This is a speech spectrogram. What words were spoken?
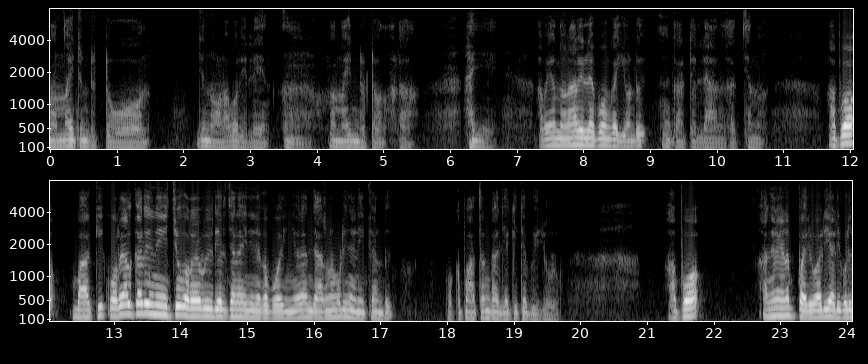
നന്നായിട്ടുണ്ട് കേട്ടോന്ന് ഇജ്ജ് നോണ പറയല്ലേ? നന്നായിട്ടുണ്ട് കേട്ടോ അടാ അയ്യേ അപ്പോൾ ഞാൻ നുണാറിയില്ല പോകാൻ കൈകൊണ്ട് കാട്ടില്ല എന്ന് സത്യം. അപ്പോൾ ബാക്കി കുറേ ആൾക്കാർ എണീച്ചു കുറേ വീഡിയോ കളിച്ചാൽ അതിനൊക്കെ പോയി. ഇനി ഒരു അഞ്ചാറെണ്ണം കൂടി എണീക്കാണ്ട് ഒക്കെ പാത്രം കാലിയാക്കിയിട്ടേ വരുള്ളൂ. അപ്പോൾ അങ്ങനെയാണ് പരിപാടി അടിപൊളി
